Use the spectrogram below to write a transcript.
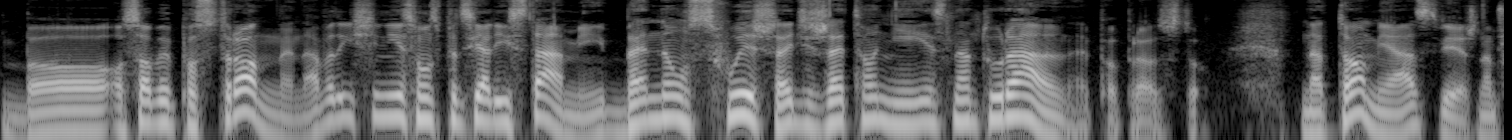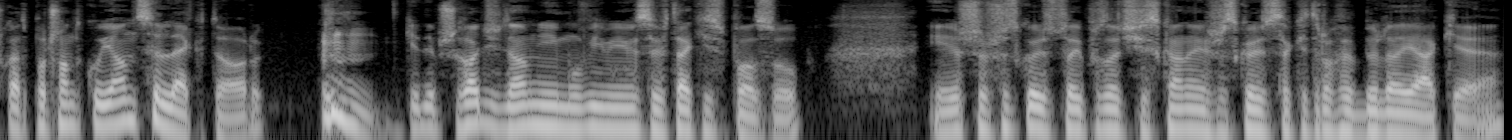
bo osoby postronne, nawet jeśli nie są specjalistami, będą słyszeć, że to nie jest naturalne po prostu. Natomiast, wiesz, na przykład początkujący lektor, kiedy przychodzi do mnie i mówi mi więcej w taki sposób, i jeszcze wszystko jest tutaj pozaciskane i wszystko jest takie trochę byle jakie,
